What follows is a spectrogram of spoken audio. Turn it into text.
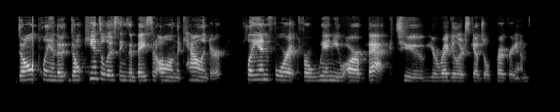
don't plan the, don't cancel those things and base it all on the calendar. Plan for it for when you are back to your regular scheduled programs.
